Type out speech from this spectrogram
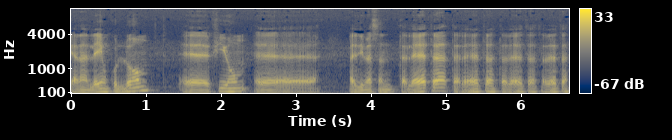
يعني هنلاقيهم كلهم آه فيهم آه أدي مثلا تلاتة تلاتة تلاتة تلاتة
